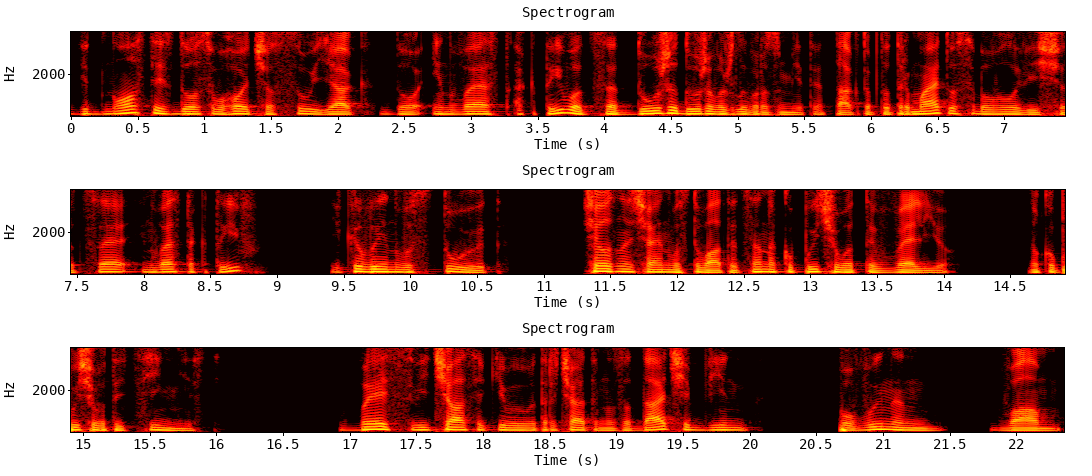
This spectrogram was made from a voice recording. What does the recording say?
Відноситись до свого часу як до інвест-активу, це дуже-дуже важливо розуміти. Так, тобто тримайте у себе в голові, що це інвест-актив, який ви інвестуєте. Що означає інвестувати? Це накопичувати value, накопичувати цінність. Весь свій час, який ви витрачаєте на задачі, він повинен вам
